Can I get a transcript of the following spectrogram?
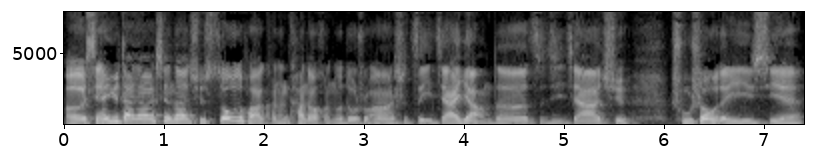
呃，闲鱼大家现在去搜的话，可能看到很多都说啊是自己家养的，自己家去出售的一些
